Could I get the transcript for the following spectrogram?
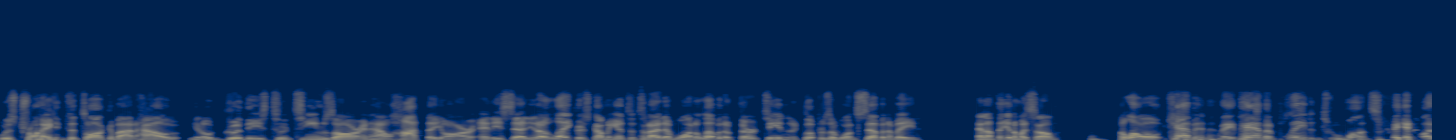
was trying to talk about how you know good these two teams are and how hot they are, and he said, you know, Lakers coming into tonight have won 11 of 13, and the Clippers have won seven of eight. And I'm thinking to myself, hello, Kevin, they, they haven't played in two months. you know,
